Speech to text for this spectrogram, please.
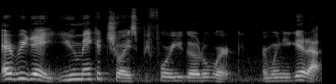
every day you make a choice before you go to work or when you get up.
